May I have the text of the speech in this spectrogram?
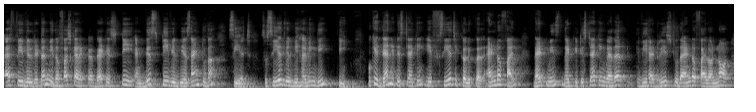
fp will return me the first character that is t and this t will be assigned to the ch. So ch will be having the t. Okay, then it is checking if ch equal equal end of file that means that it is checking whether we had reached to the end of file or not.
